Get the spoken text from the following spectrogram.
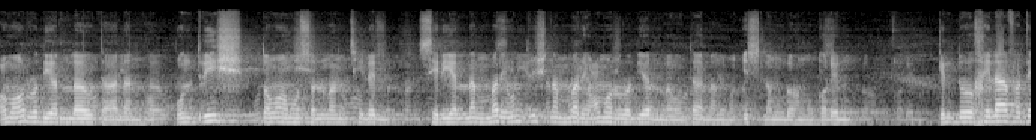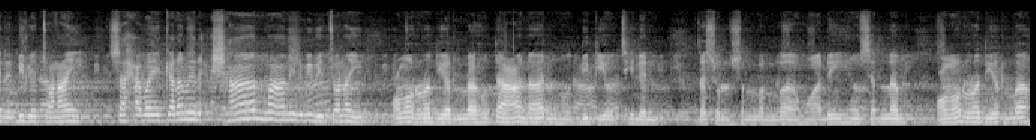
অমর রদিয়াল্লাহ তালানহু উনত্রিশ তম মুসলমান ছিলেন। সিরিয়াল নাম্বারে উনত্রিশ নাম্বারে অমর রদিয়াল্লাহ ইসলাম গ্রহণ করেন। কিন্তু খেলাফতের বিবেচনায় সাহাবাই কারামের শান মানের বিবেচনায় অমর রদিয়াল্লাহ দ্বিতীয় ছিলেন। রসুল সাল্লাহ আলহ্লাম অমর রদিয়াল্লাহ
